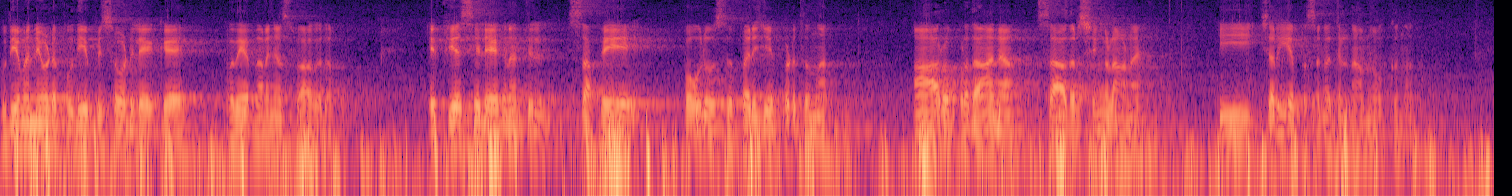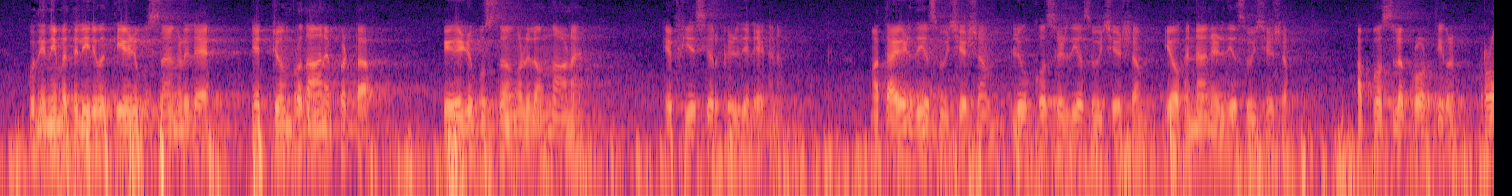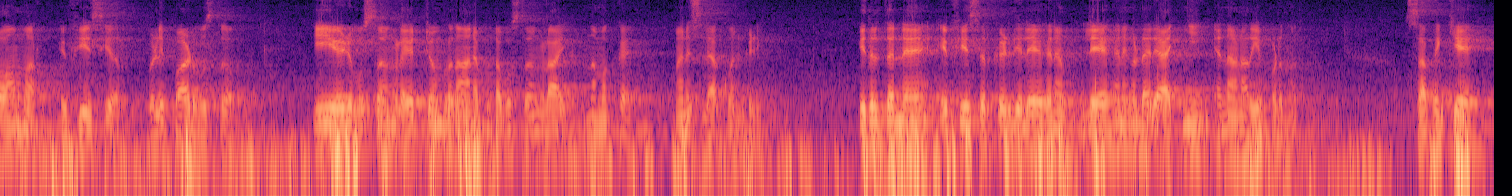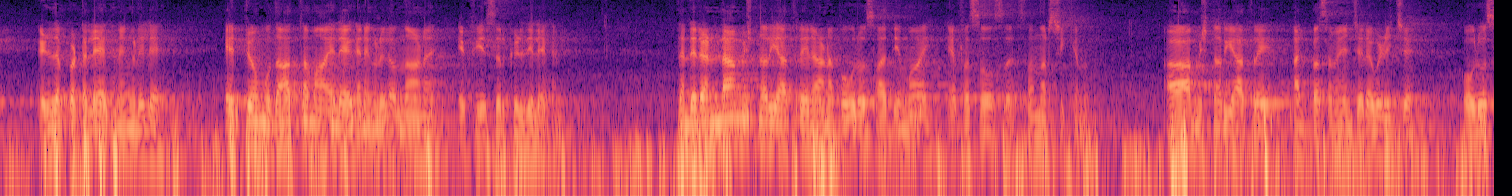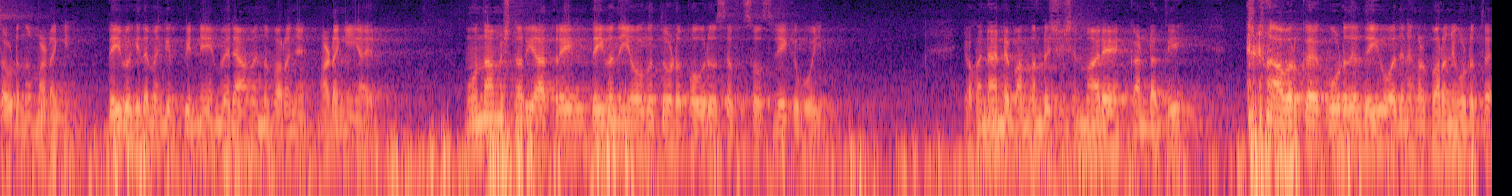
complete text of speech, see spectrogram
പുതിയ പുതിയ എപ്പിസോഡിലേക്ക് ഹൃദയം നിറഞ്ഞ സ്വാഗതം. എഫ് എസ് സി ലേഖനത്തിൽ സഭയെ പൗലോസ് പരിചയപ്പെടുത്തുന്ന ആറ് പ്രധാന സാദൃശ്യങ്ങളാണ് ഈ ചെറിയ പ്രസംഗത്തിൽ നാം നോക്കുന്നത്. പുതിയ നിയമത്തിൽ ഇരുപത്തിയേഴ് പുസ്തകങ്ങളിലെ ഏറ്റവും പ്രധാനപ്പെട്ട ഏഴ് പുസ്തകങ്ങളിലൊന്നാണ് എഫ് എസ് സിർക്ക് എഴുതിയ ലേഖനം. മത്തായി എഴുതിയ സുവിശേഷം ലൂക്കോസ് എഴുതിയ സുവിശേഷം യോഹന്നാൻ എഴുതിയ സുവിശേഷം അപ്പോസ്ല പ്രവൃത്തികൾ റോമർ എഫീസിയർ വെളിപ്പാട് പുസ്തകം. ഈ ഏഴ് പുസ്തകങ്ങൾ ഏറ്റവും പ്രധാനപ്പെട്ട പുസ്തകങ്ങളായി നമുക്ക് മനസ്സിലാക്കുവാൻ കഴിയും. ഇതിൽ തന്നെ എഫീസിയർക്ക് എഴുതിയ ലേഖനം ലേഖനങ്ങളുടെ രാജ്ഞി എന്നാണ് അറിയപ്പെടുന്നത്. സഭയ്ക്ക് എഴുതപ്പെട്ട ലേഖനങ്ങളിലെ ഏറ്റവും ഉദാത്തമായ ലേഖനങ്ങളിലൊന്നാണ് എഫീസിയർക്ക് എഴുതിയ ലേഖനം. തന്റെ രണ്ടാം മിഷണറി യാത്രയിലാണ് പൗലോസ് ആദ്യമായി എഫസോസ് സന്ദർശിക്കുന്നത്. ആ മിഷണറി യാത്രയിൽ അല്പസമയം ചെലവഴിച്ച് പൗലോസ് അവിടുന്ന് മടങ്ങി. ദൈവഹിതമെങ്കിൽ പിന്നെയും വരാമെന്ന് പറഞ്ഞ് മടങ്ങിയായിരുന്നു. മൂന്നാം മിഷണറി യാത്രയിൽ ദൈവനിയോഗത്തോട് പൗലോസ് എഫസോസിലേക്ക് പോയി. യോഹന്നാന്റെ പന്ത്രണ്ട് ശിഷ്യന്മാരെ കണ്ടെത്തി അവർക്ക് കൂടുതൽ ദൈവവചനങ്ങൾ പറഞ്ഞു കൊടുത്ത്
